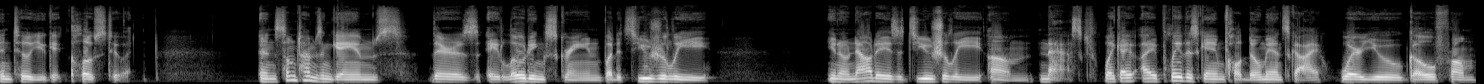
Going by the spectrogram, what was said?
until you get close to it. And sometimes in games, there's a loading screen, but it's usually you know, nowadays it's usually um, masked. Like I, I play this game called No Man's Sky, where you go from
